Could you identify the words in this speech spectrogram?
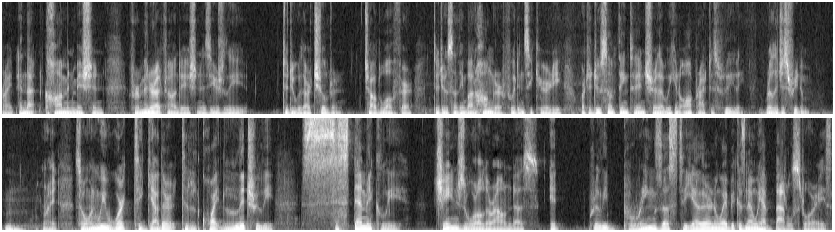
right? And that common mission for Minaret Foundation is usually to do with our children, child welfare, to do something about hunger, food insecurity, or to do something to ensure that we can all practice freely, religious freedom mm-hmm. right? So when we work together to quite literally, systemically change the world around us, it really brings us together in a way because now we have battle stories.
